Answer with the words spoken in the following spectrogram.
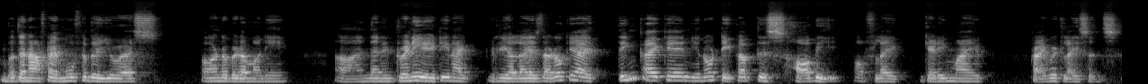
But then after i moved to the us earned a bit of money uh, and then in 2018 i realized that okay i think i can you know take up this hobby of like getting my private license.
